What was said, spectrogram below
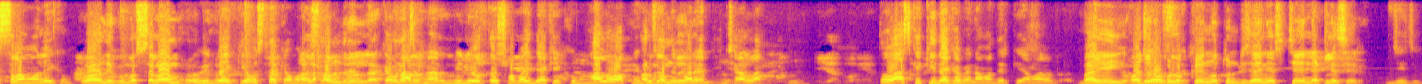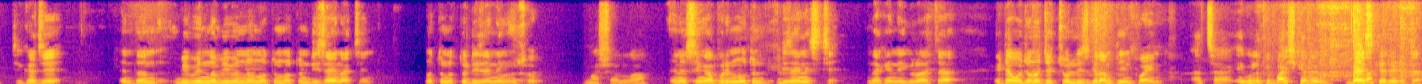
আসসালামু আলাইকুম। ওয়ালাইকুম আসসালাম রফিক ভাই কি অবস্থা? কেমন আছেন? আলহামদুলিল্লাহ কেমন আছেন? আপনার ভিডিও তো সবাই দেখে খুব ভালো আপনি বুঝাতে পারেন ইনশাআল্লাহ। তো আজকে কি দেখাবেন আমাদেরকে? আমার ভাই এই হজের উপলক্ষে নতুন ডিজাইন এসছে নেকলেসের জি জি। ঠিক আছে? বিভিন্ন বিভিন্ন নতুন নতুন ডিজাইন আছে। নতুন নতুন ডিজাইন এগুলো সব। মাশাআল্লাহ। এখানে সিঙ্গাপুরের নতুন ডিজাইন এসছে। দেখেন এগুলো আচ্ছা এটা ওজন হচ্ছে চল্লিশ গ্রাম তিন পয়েন্ট আচ্ছা এগুলো কি বাইশ ক্যারেট? বাইশ ক্যারেট এটা।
